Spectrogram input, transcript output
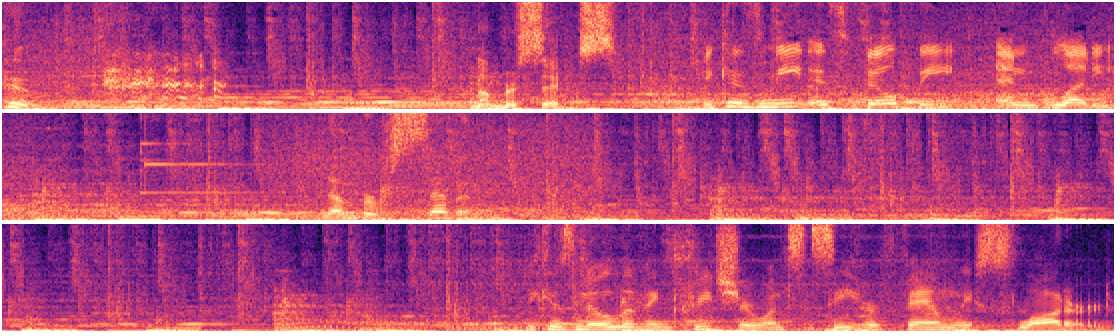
poop. Number six. Because meat is filthy and bloody. Number seven. Because no living creature wants to see her family slaughtered.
